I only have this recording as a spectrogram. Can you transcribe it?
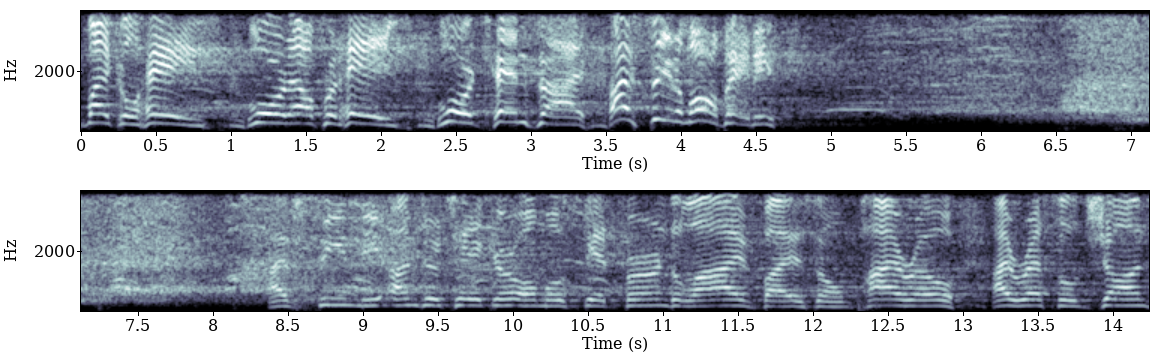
Michael Hayes, Lord Alfred Hayes, Lord Tensai. I've seen them all, baby. I've seen The Undertaker almost get burned alive by his own pyro. I wrestled John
